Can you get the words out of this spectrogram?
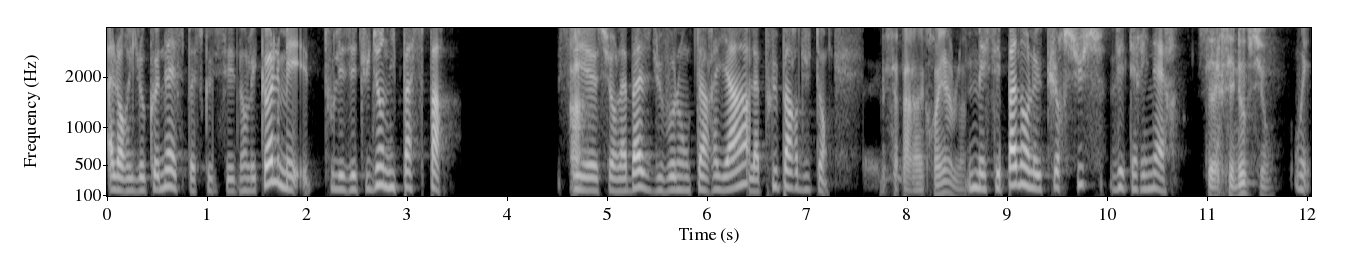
Alors, ils le connaissent parce que c'est dans l'école, mais tous les étudiants n'y passent pas. C'est ah. sur la base du volontariat la plupart du temps. Mais ça paraît incroyable. Mais c'est pas dans le cursus vétérinaire. C'est-à-dire que c'est une option. Oui,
